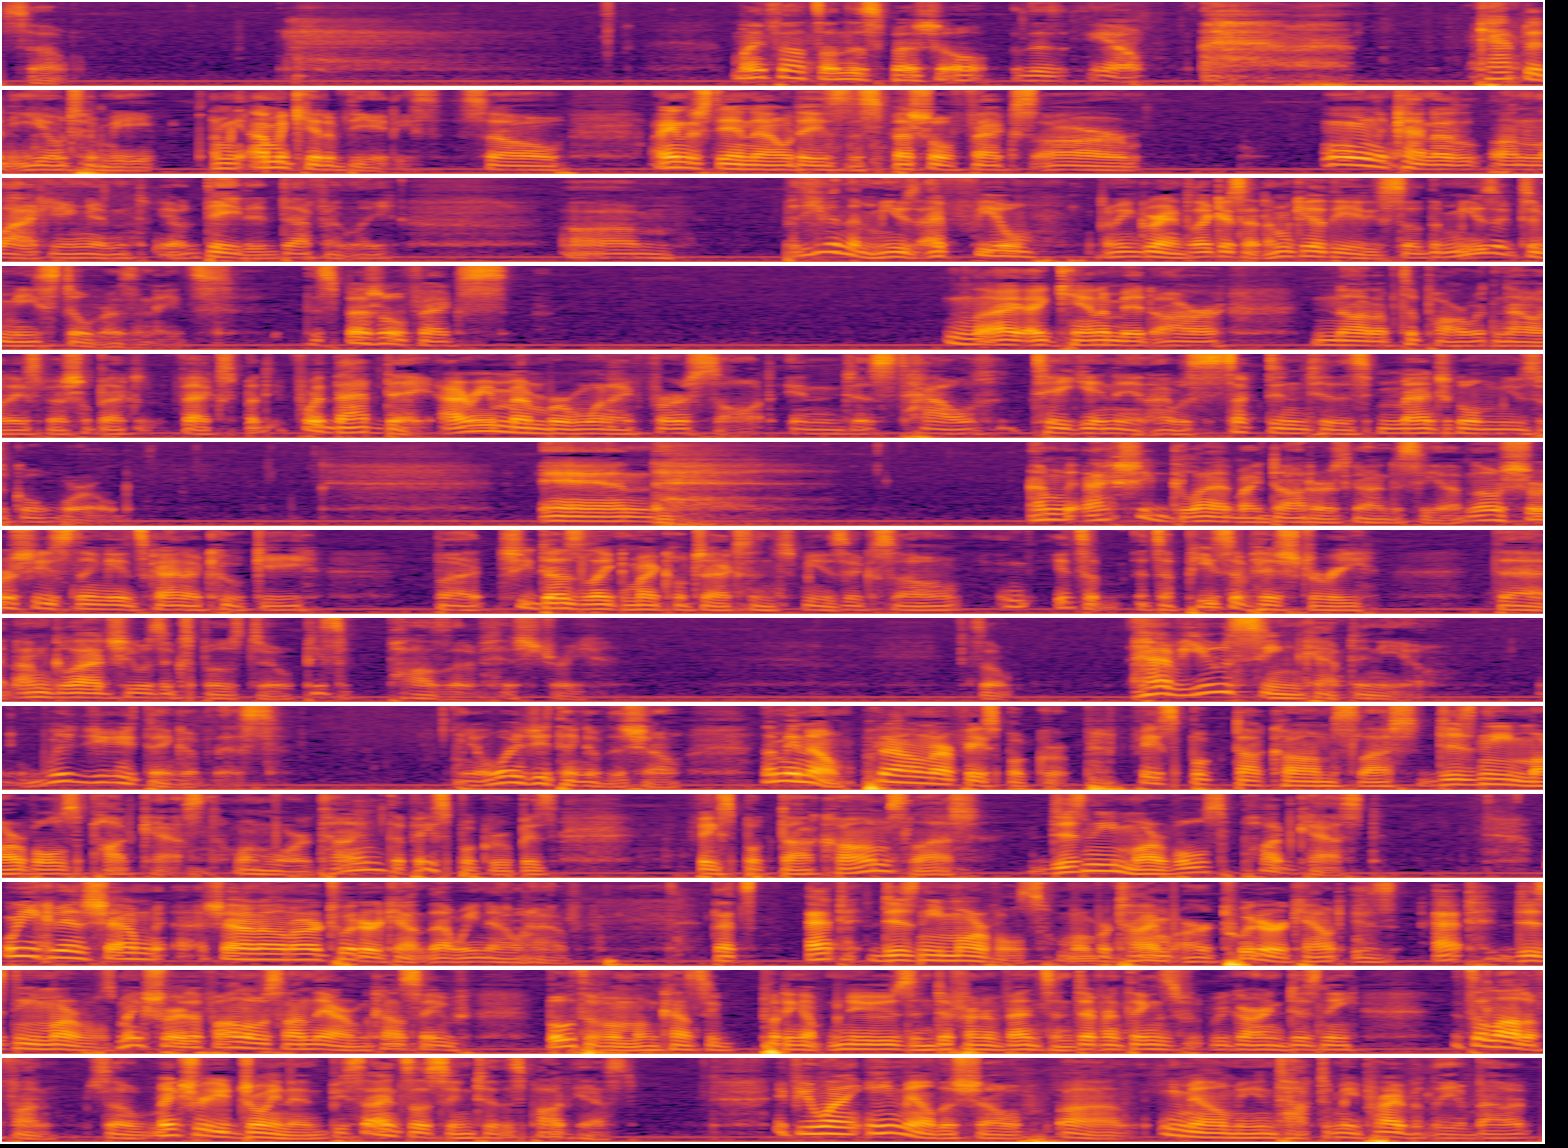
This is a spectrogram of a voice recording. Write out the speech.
So, my thoughts on this special, this you know, Captain EO to me I mean, I'm a kid of the 80s, so I understand nowadays the special effects are mm, kind of unlacking and you know dated, definitely. Um, but even the music, I feel. I mean, granted, like I said, I'm a kid of the '80s, so the music to me still resonates. The special effects, I, I can't admit, are not up to par with nowadays special effects. But for that day, I remember when I first saw it and just how taken in I was sucked into this magical musical world. And I'm actually glad my daughter has gone to see it. I'm not sure she's thinking it's kind of kooky, but she does like Michael Jackson's music, so it's a it's a piece of history that I'm glad she was exposed to. A piece of positive history. So have you seen Captain EO? What did you think of this? You know, what did you think of the show? Let me know. Put it on our Facebook group, facebook.com slash Disney Marvels Podcast. One more time, the Facebook group is facebook.com slash Disney Marvels Podcast. Or you can shout, shout out on our Twitter account that we now have. That's at Disney Marvels. One more time, our Twitter account is at Disney Marvels. Make sure to follow us on there. I'm constantly both of them. I'm constantly putting up news and different events and different things regarding Disney. It's a lot of fun, so make sure you join in, besides listening to this podcast. If you want to email the show, uh, email me and talk to me privately about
